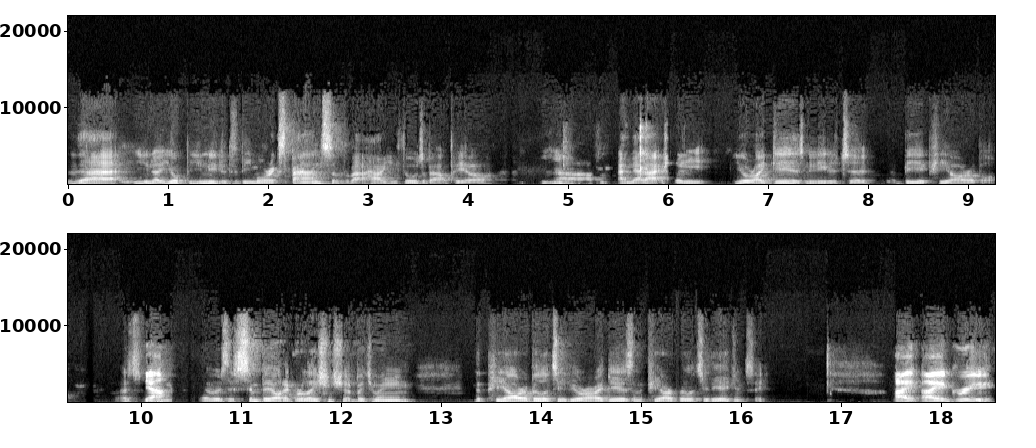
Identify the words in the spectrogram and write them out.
that you know you you needed to be more expansive about how you thought about PR, mm-hmm. um, and that actually your ideas needed to be PRable. As, yeah, there was this symbiotic relationship between the PR ability of your ideas and the PR ability of the agency. I, I agree.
